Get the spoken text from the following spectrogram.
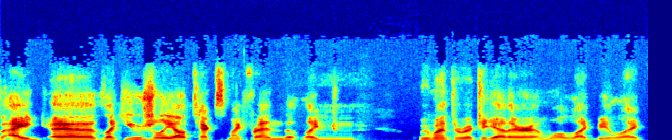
I, uh, like usually I'll text my friend that like Mhm. we went through it together, and we'll like be like,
